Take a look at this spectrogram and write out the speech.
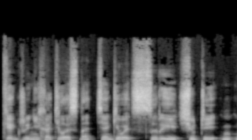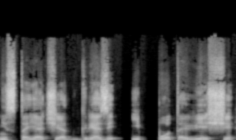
как же не хотелось натягивать сырые, чуть ли не стоячие от грязи и пота вещи.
